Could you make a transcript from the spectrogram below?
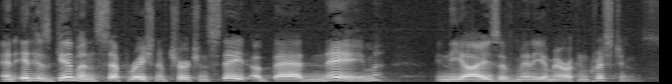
And it has given separation of church and state a bad name in the eyes of many American Christians.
